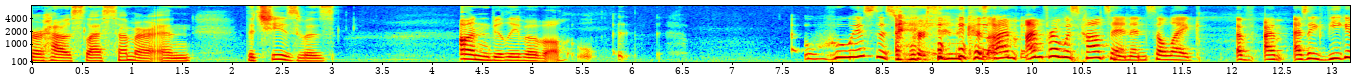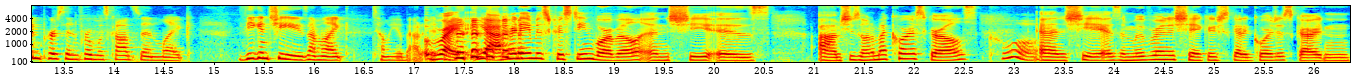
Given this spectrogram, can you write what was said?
her house last summer and the cheese was unbelievable who is this person? Because I'm I'm from Wisconsin, and so like, I'm as a vegan person from Wisconsin, like vegan cheese. I'm like, tell me about it. right yeah her name is christine vorbil and she is um, she's one of my chorus girls Cool. and she is a mover and a shaker she's got a gorgeous garden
